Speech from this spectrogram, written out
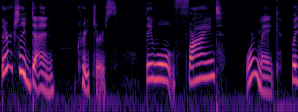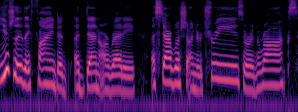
They're actually den creatures. They will find or make, but usually they find a, a, den already established under trees or in the rocks,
